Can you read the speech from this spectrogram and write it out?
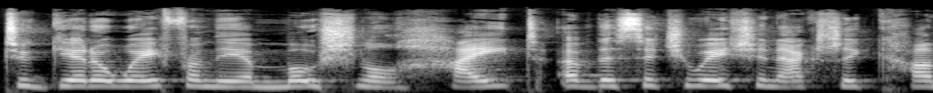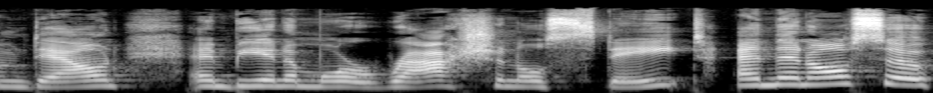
to get away from the emotional height of the situation, actually come down and be in a more rational state? And then also,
